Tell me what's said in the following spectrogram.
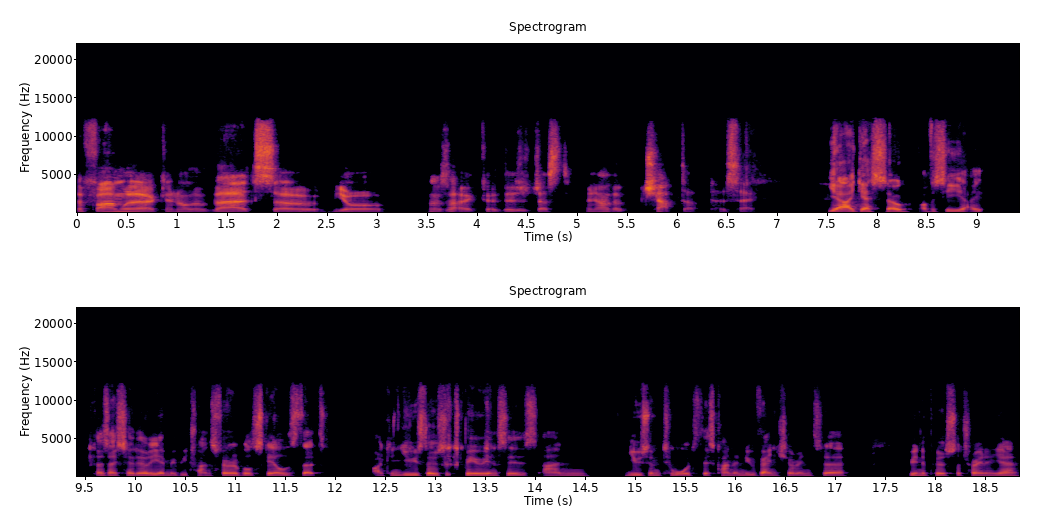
the farm work and all of that. So you're, I was like, this is just another chapter per se. Yeah, I guess so. Obviously, I, as I said earlier, maybe transferable skills that I can use those experiences and use them towards this kind of new venture into being a personal trainer. Yeah.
